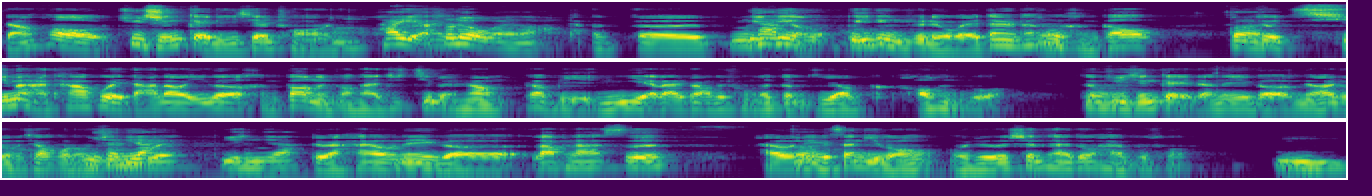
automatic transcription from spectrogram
然后剧情给的一些宠，它也是六位的。呃呃不一定不一定是六位，但是它会很高，对，就起码它会达到一个很棒的状态，就基本上要比你野外抓的宠的等级要好很多。像剧情给的那个苗种小火龙金龟，，御神家，对，还有那个拉普拉斯，还有那个三地龙，我觉得身材都还不错。嗯，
